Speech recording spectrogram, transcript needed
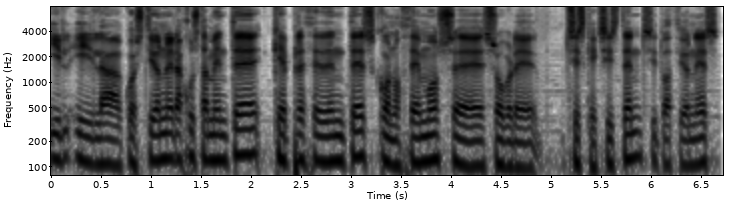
y, la cuestión era justamente qué precedentes conocemos eh, sobre, si es que existen, situaciones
